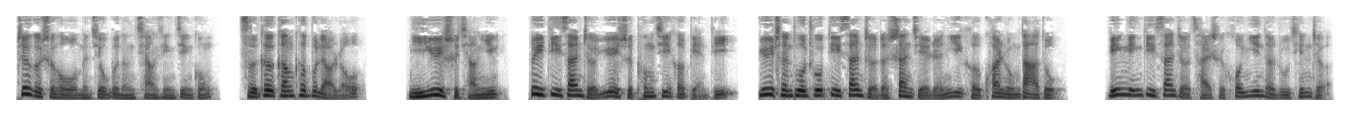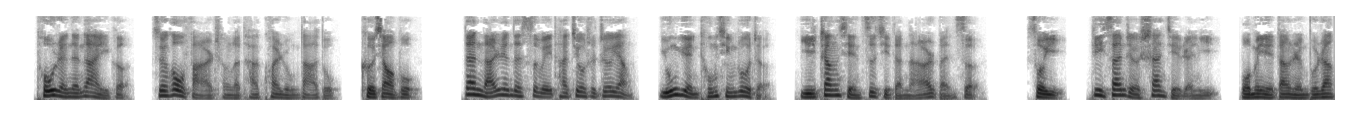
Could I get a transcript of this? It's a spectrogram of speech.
这个时候我们就不能强行进攻。此刻刚克不了柔，你越是强硬，对第三者越是抨击和贬低，越衬托出第三者的善解人意和宽容大度。明明第三者才是婚姻的入侵者、偷人的那一个，最后反而成了他宽容大度，可笑不？但男人的思维他就是这样，永远同情弱者。以彰显自己的男儿本色，所以第三者善解人意，我们也当仁不让；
